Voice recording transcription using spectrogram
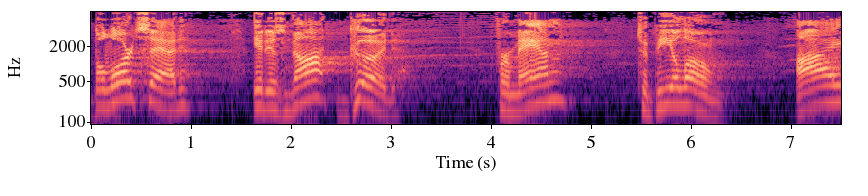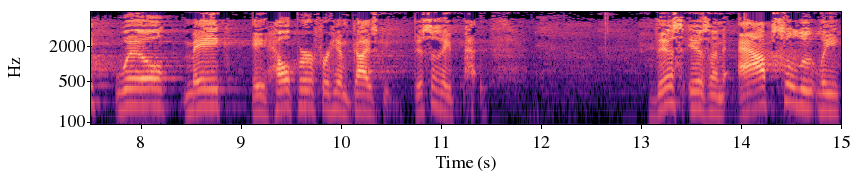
The Lord said, it is not good for man to be alone. I will make a helper for him. Guys, this is a, this is an absolutely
